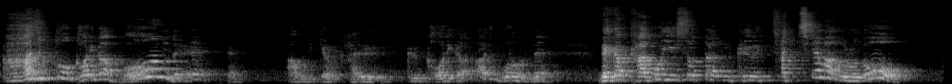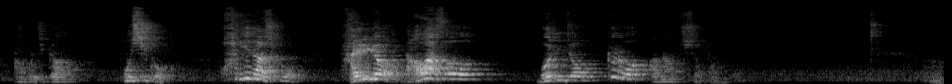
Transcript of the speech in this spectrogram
아직도 거리가 먼데 네, 아버지께로 갈 그 거리가 아직 멀었는데 내가 가고 있었던 그 자체만으로도 아버지가 보시고 확인하시고 달려 나와서 먼저 끌어안아 주셨다는 거예요. 어,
